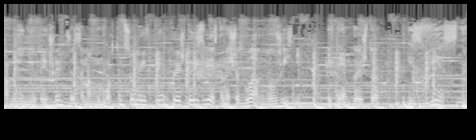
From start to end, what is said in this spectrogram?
по мнению пришельца, самому Мортенсону и впрямь кое-что известно насчет главного в жизни. И впрямь кое-что известно.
